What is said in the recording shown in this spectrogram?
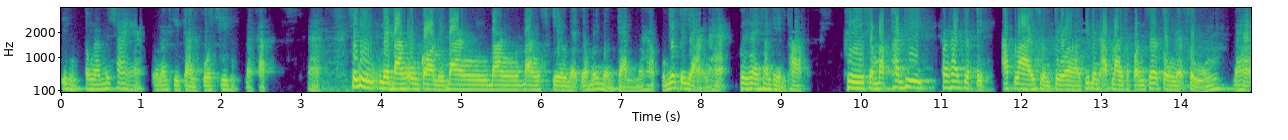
ติ้งตรงนั้นไม่ใช่ฮะตรงนั้นคือการโคชชิ่งนะครับอ่าซึ่งในบางองค์กรหรือบางบางบางสเกลเนี่ยจะไม่เหมือนกันนะครับ ผมยกตัวอย่างนะฮะเพื่อให้ท่านเห็นภาพ คือสำหรับท่านที่ค่อนข้างจะติดอัพไลน์ส่วนตัวที่เป็นอัพไลน์สปอนเซอร์ตรงเนี่ยสูงนะฮะ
